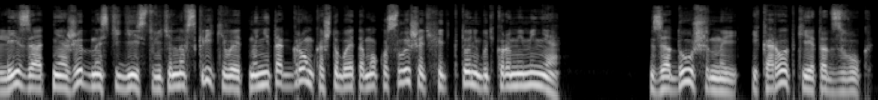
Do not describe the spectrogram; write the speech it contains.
Лиза от неожиданности действительно вскрикивает, но не так громко, чтобы это мог услышать хоть кто-нибудь кроме меня. Задушенный и короткий этот звук.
